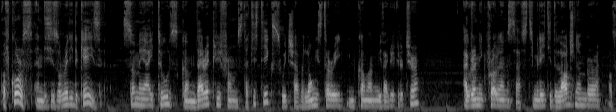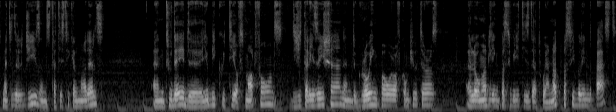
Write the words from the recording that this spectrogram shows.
Of course, and this is already the case, some AI tools come directly from statistics, which have a long history in common with agriculture, Agronomic problems have stimulated a large number of methodologies and statistical models. And today, the ubiquity of smartphones, digitalization, and the growing power of computers allow modeling possibilities that were not possible in the past.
